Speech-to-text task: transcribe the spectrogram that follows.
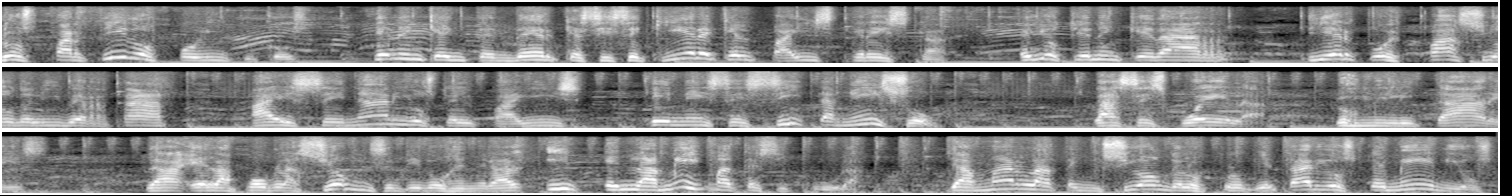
Los partidos políticos tienen que entender que si se quiere que el país crezca, ellos tienen que dar cierto espacio de libertad a escenarios del país que necesitan eso. Las escuelas, los militares, la, la población en sentido general y en la misma tesitura llamar la atención de los propietarios de medios,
